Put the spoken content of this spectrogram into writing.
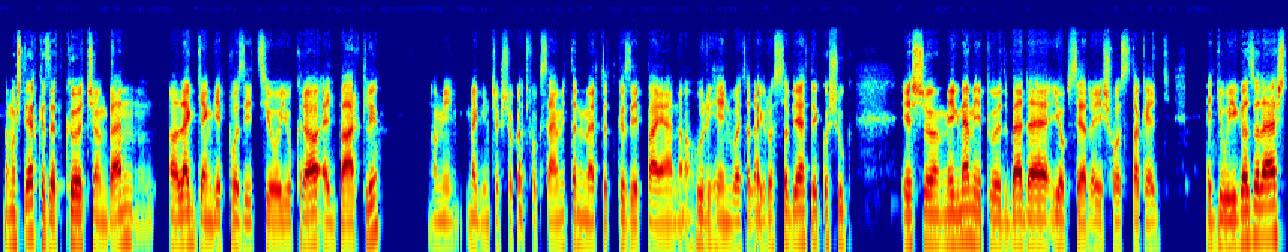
na most érkezett kölcsönben a leggyengébb pozíciójukra egy Barkley, ami megint csak sokat fog számítani, mert ott középpályán a Hurricane volt a legrosszabb játékosuk, és még nem épült be, de jobb szélre is hoztak egy, egy új igazolást,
